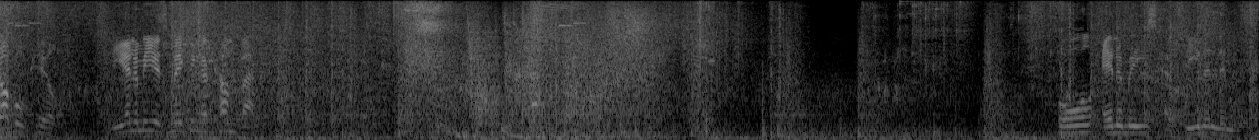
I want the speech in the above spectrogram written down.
Double kill. The enemy is making a comeback. All enemies have been eliminated.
